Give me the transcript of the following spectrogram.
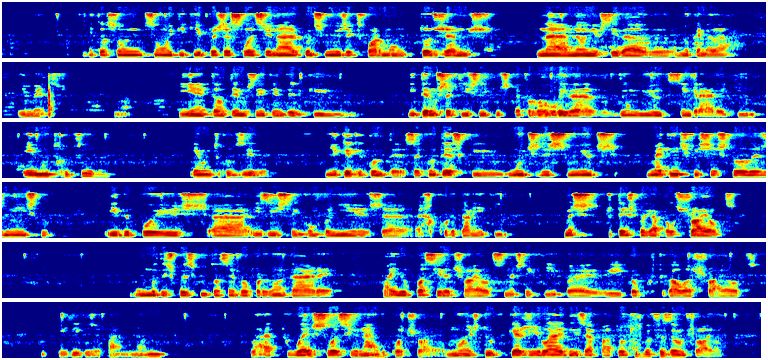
Então são, são oito equipas a selecionar quantos miúdos é que se formam todos os anos na, na universidade no Canadá, imensos. E então temos de entender que, em termos estatísticos, a probabilidade de um miúdo se ingrar aqui é muito reduzida. É muito reduzida. E o que é que acontece? Acontece que muitos destes miúdos metem as fichas todas nisto e depois ah, existem companhias a, a recrutarem aqui. Mas tu tens de pagar pelos tryouts. Uma das coisas que me estão sempre a perguntar é pá, eu posso ir a tryouts nesta equipa e ir para Portugal aos tryouts? E digo, pá, não. Lá tu és selecionado para o trial. Não és tu que queres ir lá e dizes, ah, pá, estou aqui para fazer um trial.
